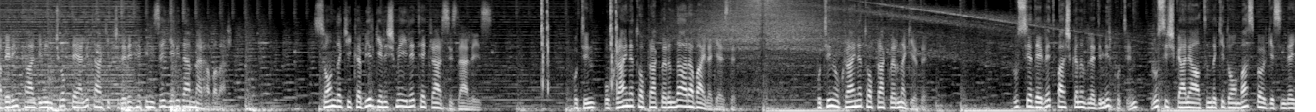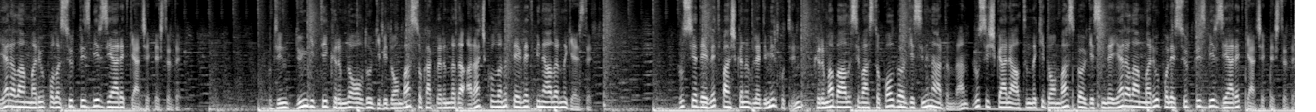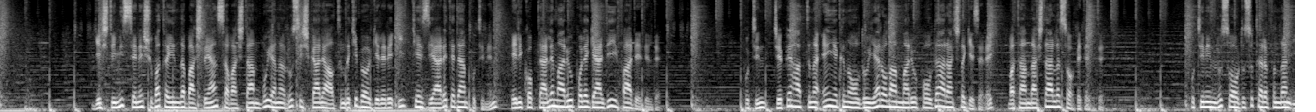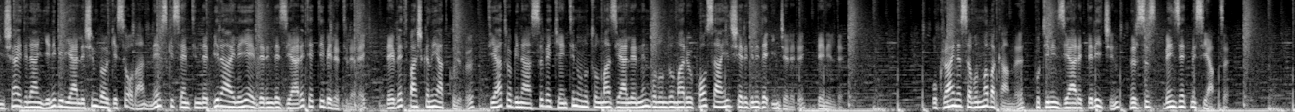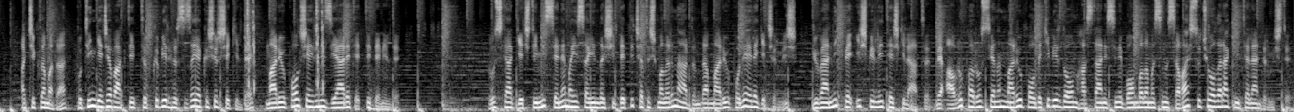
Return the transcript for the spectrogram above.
Haberin kalbinin çok değerli takipçileri hepinize yeniden merhabalar. Son dakika bir gelişme ile tekrar sizlerleyiz. Putin, Ukrayna topraklarında arabayla gezdi. Putin Ukrayna topraklarına girdi. Rusya Devlet Başkanı Vladimir Putin, Rus işgali altındaki Donbas bölgesinde yer alan Mariupol'a sürpriz bir ziyaret gerçekleştirdi. Putin, dün gittiği Kırım'da olduğu gibi Donbas sokaklarında da araç kullanıp devlet binalarını gezdi. Rusya Devlet Başkanı Vladimir Putin, Kırım'a bağlı Sivastopol bölgesinin ardından Rus işgali altındaki Donbas bölgesinde yer alan Mariupol'e sürpriz bir ziyaret gerçekleştirdi. Geçtiğimiz sene Şubat ayında başlayan savaştan bu yana Rus işgali altındaki bölgeleri ilk kez ziyaret eden Putin'in helikopterle Mariupol'e geldiği ifade edildi. Putin, cephe hattına en yakın olduğu yer olan Mariupol'da araçla gezerek vatandaşlarla sohbet etti. Putin'in Rus ordusu tarafından inşa edilen yeni bir yerleşim bölgesi olan Nevski semtinde bir aileyi evlerinde ziyaret ettiği belirtilerek, Devlet Başkanı Yat Kulübü, tiyatro binası ve kentin unutulmaz yerlerinin bulunduğu Mariupol sahil şeridini de inceledi, denildi. Ukrayna Savunma Bakanlığı, Putin'in ziyaretleri için hırsız benzetmesi yaptı. Açıklamada, Putin gece vakti tıpkı bir hırsıza yakışır şekilde Mariupol şehrini ziyaret etti denildi. Rusya geçtiğimiz sene Mayıs ayında şiddetli çatışmaların ardında Mariupol'ü ele geçirmiş, Güvenlik ve İşbirliği Teşkilatı ve Avrupa Rusya'nın Mariupol'daki bir doğum hastanesini bombalamasını savaş suçu olarak nitelendirmişti.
